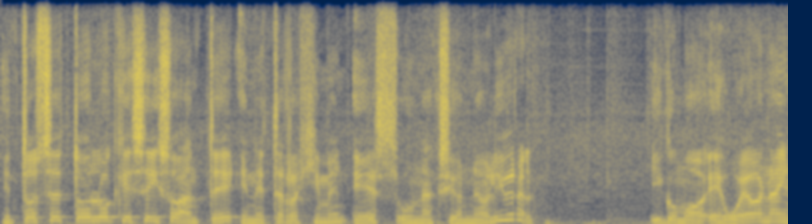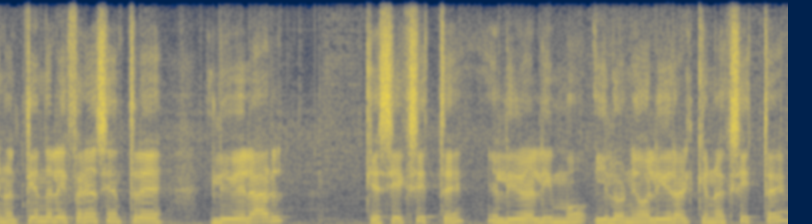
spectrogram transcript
entonces todo lo que se hizo antes en este régimen es una acción neoliberal. Y como es huevona y no entiende la diferencia entre liberal, que sí existe, el liberalismo, y lo neoliberal que no existe,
